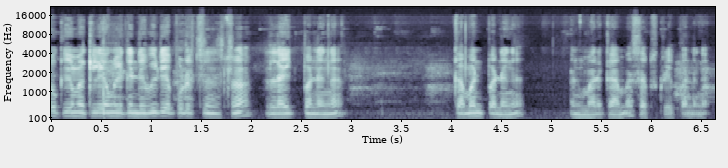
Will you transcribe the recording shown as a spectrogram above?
ஓகே மக்களே உங்களுக்கு இந்த வீடியோ பிடிச்சிருந்துச்சுன்னா லைக் பண்ணுங்கள் கமெண்ட் பண்ணுங்கள் அண்ட் மறக்காமல் சப்ஸ்கிரைப் பண்ணுங்கள்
